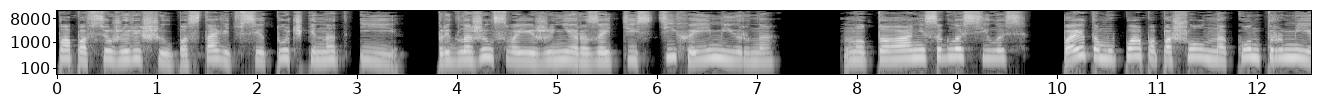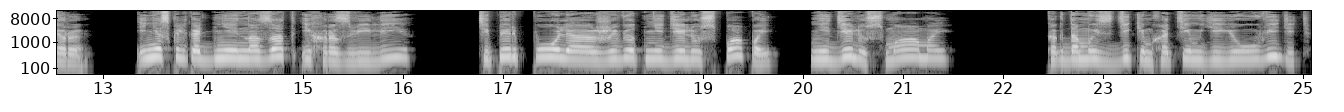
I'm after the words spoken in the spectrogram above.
Папа все же решил поставить все точки над «и», предложил своей жене разойтись тихо и мирно. Но та не согласилась, поэтому папа пошел на контрмеры, и несколько дней назад их развели. Теперь Поля живет неделю с папой, неделю с мамой. Когда мы с Диким хотим ее увидеть,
